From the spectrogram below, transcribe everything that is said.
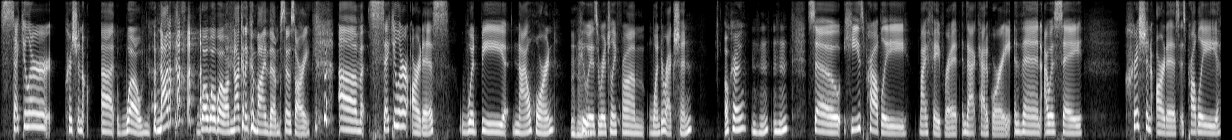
secular christian uh whoa not whoa whoa whoa i'm not gonna combine them so sorry um secular artists would be niall horan Mm-hmm. who is originally from One Direction. okay Mm-hmm, mm-hmm. So he's probably my favorite in that category. And then I would say Christian artist is probably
